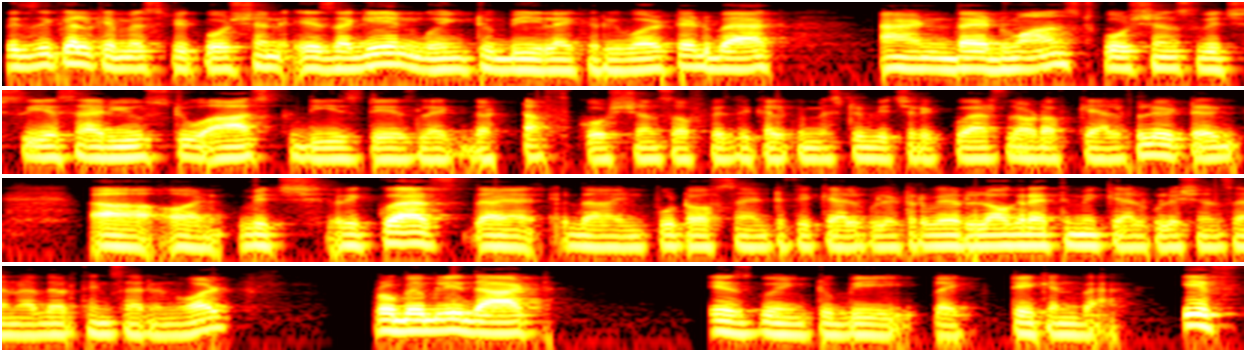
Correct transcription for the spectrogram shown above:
physical chemistry question is again going to be like reverted back and the advanced questions which CSIR used to ask these days, like the tough questions of physical chemistry, which requires a lot of calculating, uh, or which requires the, the input of scientific calculator, where logarithmic calculations and other things are involved. Probably that is going to be like taken back if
